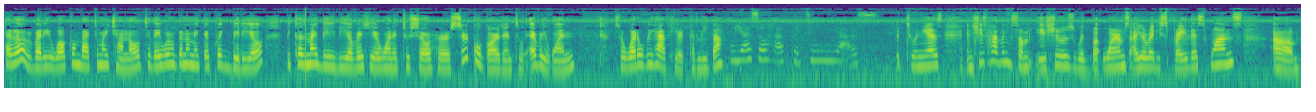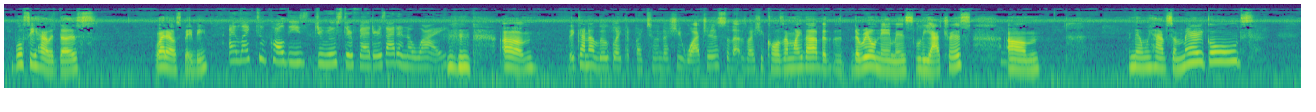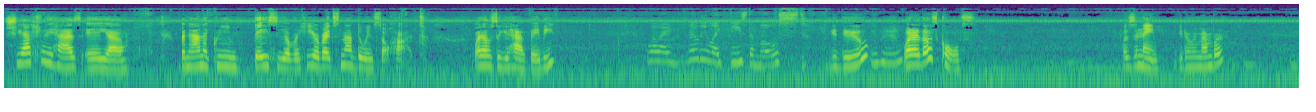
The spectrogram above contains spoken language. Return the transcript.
Hello everybody, welcome back to my channel. Today we're gonna make a quick video because my baby over here wanted to show her circle garden to everyone. So what do we have here, Karlita? We also have petunias. Petunias, and she's having some issues with budworms I already sprayed this once. Um, we'll see how it does. What else, baby? I like to call these Jeruster feathers. I don't know why. um, they kind of look like a cartoon that she watches, so that's why she calls them like that. But the, the real name is Liatris. Um, and then we have some marigolds. She actually has a uh, banana cream daisy over here, but it's not doing so hot. What else do you have, baby? Well, I really like these the most. You do? Mm -hmm. What are those called? What's the name? You don't remember?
